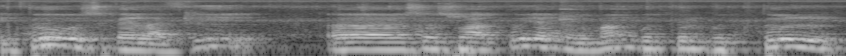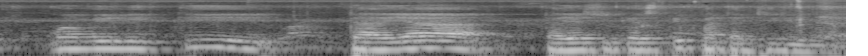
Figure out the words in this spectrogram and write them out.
itu sekali lagi e, sesuatu yang memang betul-betul memiliki daya daya sugestif pada dirinya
